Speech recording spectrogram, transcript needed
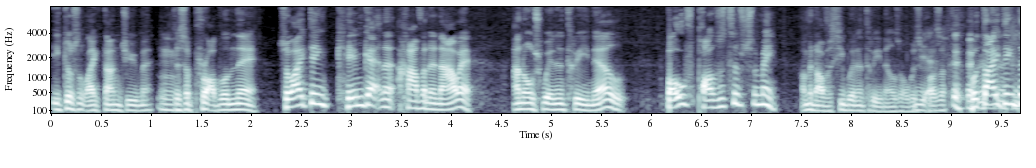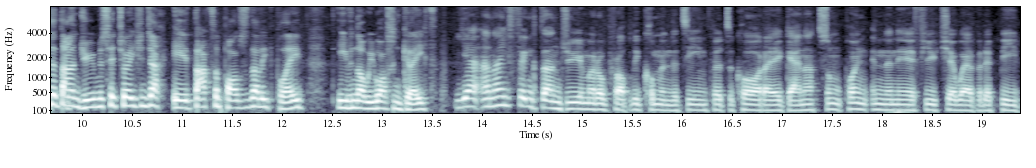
He doesn't like Danjuma. Mm. There's a problem there. So I think him getting a, having an hour and us winning three 0 both positives for me. I mean, obviously winning 3 0 is always Yeah. positive. But I think the Danjuma situation, Jack, eh, that's a positive that he played, even though he wasn't great. Yeah, and I think Danjuma will probably come in the team for Doucouré again at some point in the near future, whether it be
